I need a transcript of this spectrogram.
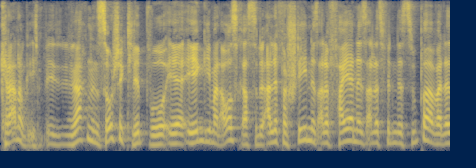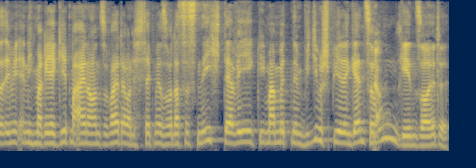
keine Ahnung, ich, wir machen einen Social-Clip, wo irgendjemand ausrastet und alle verstehen das, alle feiern das, alles finden das super, weil da irgendwie endlich mal reagiert mal einer und so weiter. Und ich denke mir so, das ist nicht der Weg, wie man mit einem Videospiel in Gänze ja. umgehen sollte.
